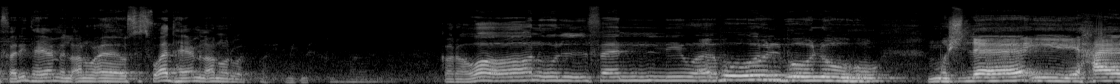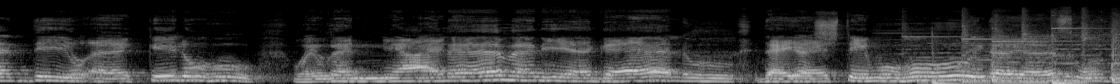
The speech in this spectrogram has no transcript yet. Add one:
فريد هيعمل انور آه، أستاذ فؤاد هيعمل أنور وجدي كروان الفن وبلبله مش لاقي حد يؤكله ويغني على من يجاله. ده يشتمه وده يسوده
